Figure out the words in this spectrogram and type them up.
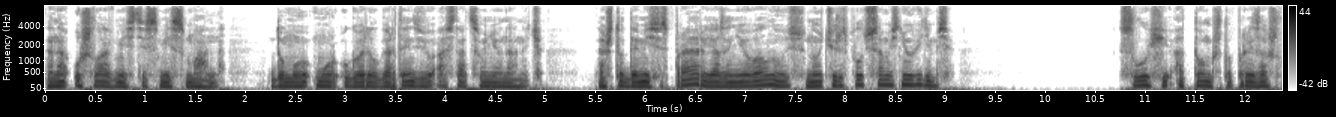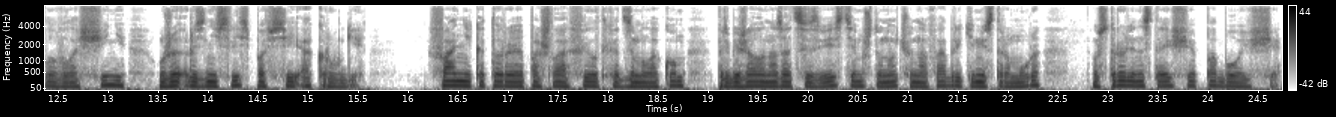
Она ушла вместе с мисс Манн. Думаю, Мур уговорил Гортензию остаться у нее на ночь». А что до миссис Прайер, я за нее волнуюсь, но через полчаса мы с ней увидимся. Слухи о том, что произошло в лощине, уже разнеслись по всей округе. Фанни, которая пошла в Филдхед за молоком, прибежала назад с известием, что ночью на фабрике мистера Мура устроили настоящее побоище,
